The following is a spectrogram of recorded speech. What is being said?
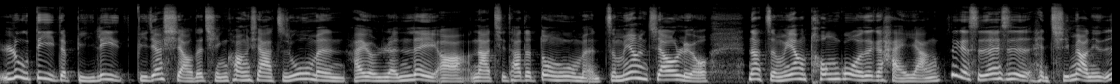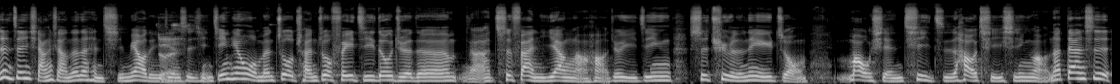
陆地的比例比较小的情况下，植物们还有人类啊，那其他的动物们怎么样交流？那怎么样通过这个海洋？这个实在是很奇妙。你认真想想，真的很奇妙的一件事情。今天我们坐船、坐飞机都觉得啊，吃饭一样了哈，就已经失去了那一种冒险气质好奇心哦，那但是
